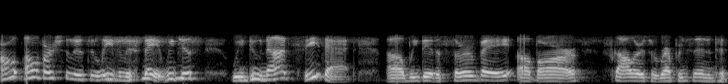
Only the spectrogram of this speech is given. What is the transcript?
all, all of our students are leaving the state. We just we do not see that. Uh, we did a survey of our scholars, a representative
